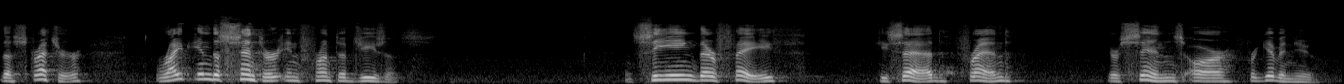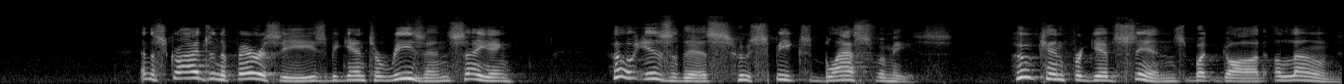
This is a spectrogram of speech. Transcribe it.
the stretcher, right in the center in front of Jesus. And seeing their faith, he said, Friend, your sins are forgiven you. And the scribes and the Pharisees began to reason, saying, who is this who speaks blasphemies? Who can forgive sins but God alone?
